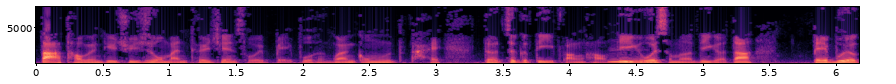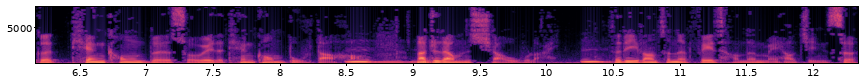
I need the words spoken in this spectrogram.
大桃园地区，其实我蛮推荐所谓北部横贯公路的台的这个地方哈。第一个为什么呢？第一个，大家北部有个天空的所谓的天空步道哈嗯嗯嗯，那就在我们小乌来。嗯这地方真的非常的美好景色。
